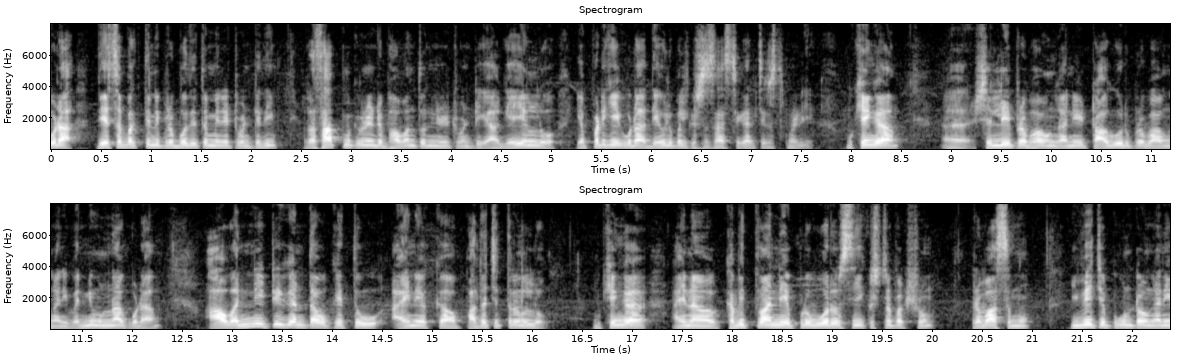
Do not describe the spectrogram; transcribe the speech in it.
కూడా దేశభక్తిని ప్రబోధితమైనటువంటిది రసాత్మకమైన భావంతో నిండినటువంటి ఆ గేయంలో ఎప్పటికీ కూడా దేవులపల్లి కృష్ణశాస్త్రి గారి చిరస్మరణి ముఖ్యంగా షెల్లీ ప్రభావం కానీ ఠాగూర్ ప్రభావం కానీ ఇవన్నీ ఉన్నా కూడా అవన్నిటికంతా ఒక ఎత్తు ఆయన యొక్క పదచిత్రంలో. ముఖ్యంగా ఆయన కవిత్వాన్ని ఎప్పుడు ఓరవసి కృష్ణపక్షం ప్రవాసము ఇవే చెప్పుకుంటాం కానీ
